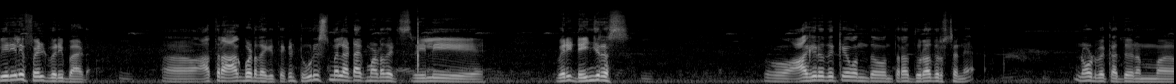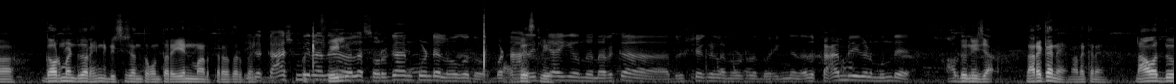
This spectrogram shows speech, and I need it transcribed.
We really felt very bad ಆ ಥರ ಆಗಬಾರ್ದಾಗಿತ್ತು. ಯಾಕಂದ್ರೆ ಟೂರಿಸ್ಟ್ ಮೇಲೆ ಅಟ್ಯಾಕ್ ಮಾಡೋದು ಇಟ್ಸ್ ರಿಯಲಿ ವೆರಿ ಡೇಂಜರಸ್ ಆಗಿರೋದಕ್ಕೆ ಒಂದು ಒಂಥರ ದುರಾದೃಷ್ಟನೇ. ನೋಡ್ಬೇಕು ಅದು ನಮ್ಮ ಗೌರ್ಮೆಂಟ್ದವ್ರು ಹೆಂಗೆ ಡಿಸಿಷನ್ ತೊಗೊತಾರೆ ಏನು ಮಾಡ್ತಾರೆ ಅದ್ರ ಈಗ ಬಗ್ಗೆ. ಕಾಶ್ಮೀರ ಅಂದ್ರೆ ನಾವೆಲ್ಲ ಸ್ವರ್ಗ ಅನ್ಕೊಂಡೆ ಅಲ್ಲಿ ಹೋಗೋದು. ಬಟ್ ಆ ರೀತಿಯಾಗಿ ಒಂದು ನರಕ ದೃಶ್ಯಗಳನ್ನ ನೋಡಿರೋದು ಹೆಂಗೆ ಅದು ಫ್ಯಾಮಿಲಿಗಳ ಮುಂದೆ. ಅದು ನಿಜ. ನರಕನೇ ನರಕನೇ. ನಾವದು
